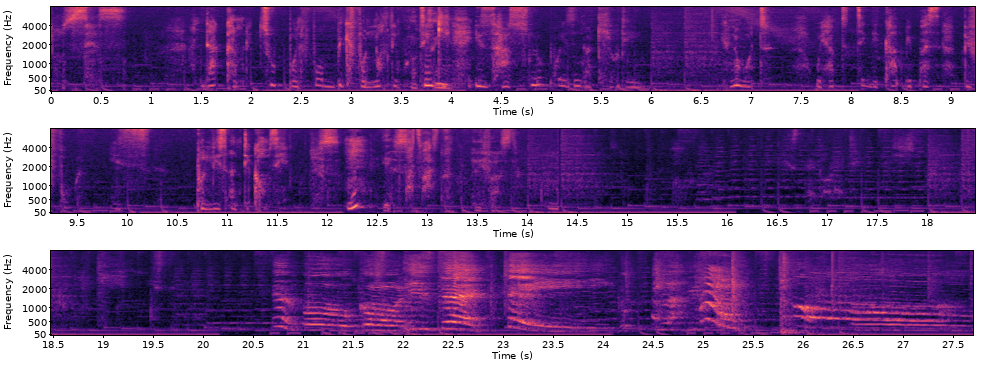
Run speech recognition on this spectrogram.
Nonsense. And that Camry 2.4 big for nothing we think is her slow poison that killed him. You know what? We have to take the car papers before his police auntie comes here. Yes. Hmm? Yes. Fast, fast. Very fast. Oh God, he's dead. Hey. Oh.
